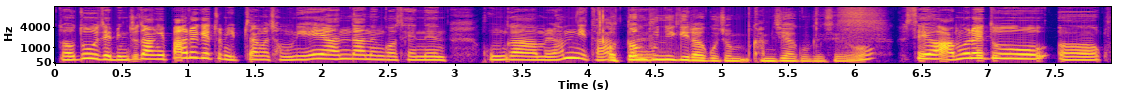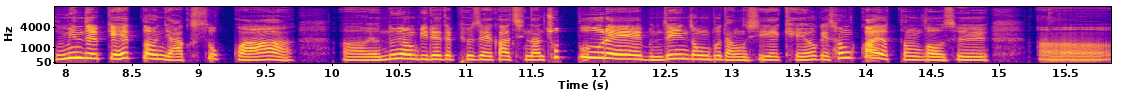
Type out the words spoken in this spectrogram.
저도 이제 민주당이 빠르게 좀 입장을 정리해야 한다는 것에는 공감을 합니다. 어떤 네. 분위기라고 좀 감지하고 계세요? 글쎄요, 아무래도 어, 국민들께 했던 약속과 어, 연동형 비례대표제가 지난 촛불의 문재인 정부 당시의 개혁의 성과였던 것을 어,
